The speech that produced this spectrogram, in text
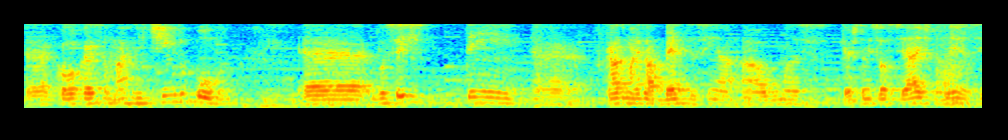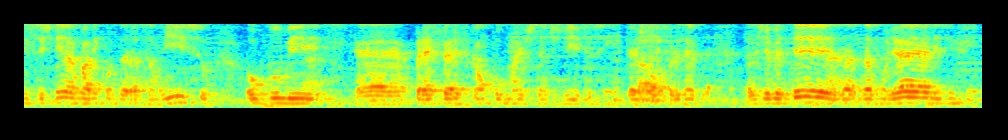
é, colocar essa marca de time do povo. É, vocês têm é, ficado mais abertos assim, a, a, algumas questões sociais também? Assim, vocês têm levado em consideração isso? Ou o clube é, prefere ficar um pouco mais distante disso? Assim, questões, por exemplo, LGBT, da, das mulheres, enfim,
